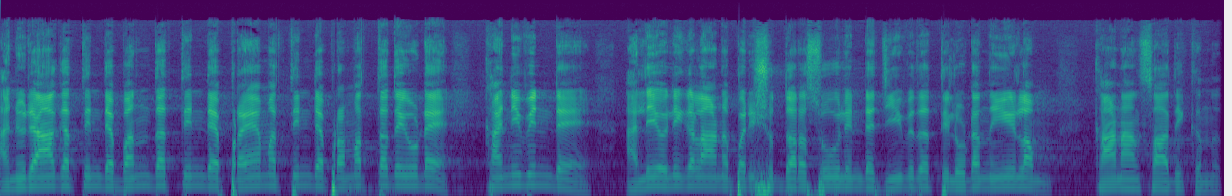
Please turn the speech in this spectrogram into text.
അനുരാഗത്തിന്റെ ബന്ധത്തിന്റെ പ്രേമത്തിന്റെ പ്രമത്തതയുടെ കനിവിന്റെ അലയൊലികളാണ് പരിശുദ്ധ റസൂലിന്റെ ജീവിതത്തിലുടനീളം കാണാൻ സാധിക്കുന്നത്.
